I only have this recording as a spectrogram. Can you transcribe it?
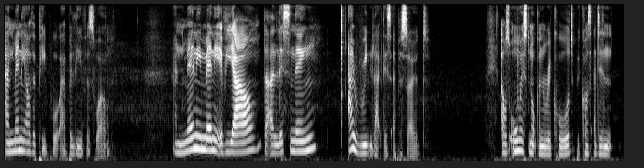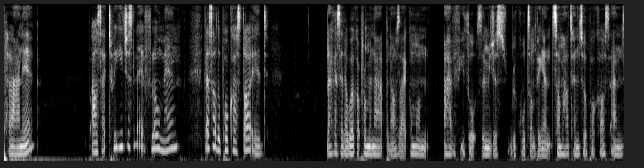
and many other people, I believe, as well. And many, many of y'all that are listening, I really like this episode. I was almost not going to record because I didn't plan it. But I was like, Twiggy, just let it flow, man. That's how the podcast started like I said, I woke up from a nap and I was like, come on, I have a few thoughts. Let me just record something and somehow turn into a podcast. And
